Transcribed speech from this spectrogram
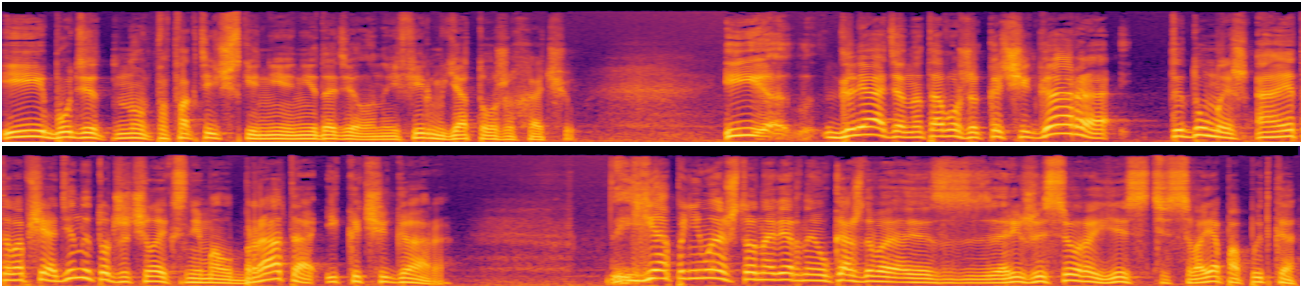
и будет, ну, фактически не, недоделанный фильм «Я тоже хочу». И э, глядя на того же Кочегара, ты думаешь, а это вообще один и тот же человек снимал брата и Кочегара? Я понимаю, что, наверное, у каждого режиссера есть своя попытка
